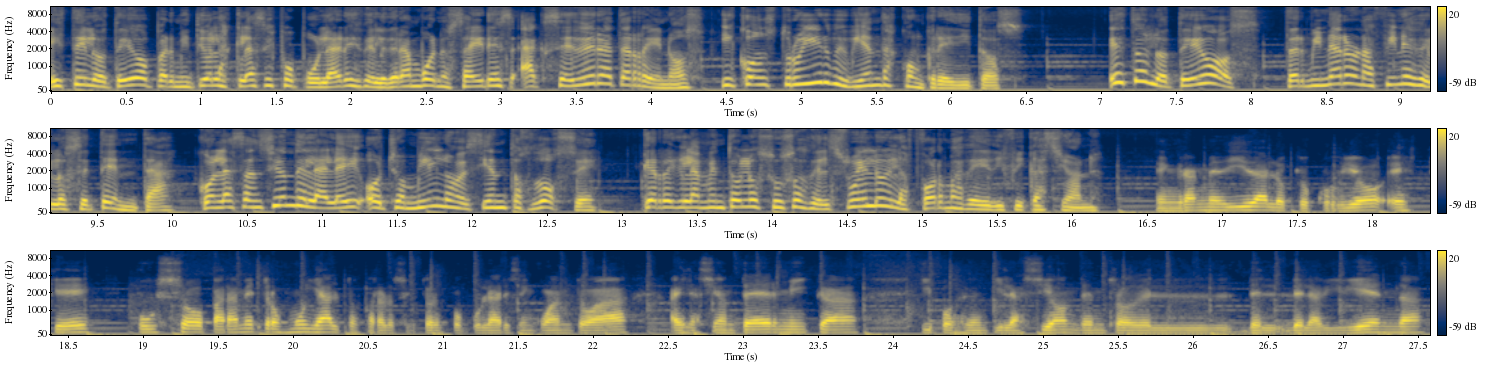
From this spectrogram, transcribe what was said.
este loteo permitió a las clases populares del Gran Buenos Aires acceder a terrenos y construir viviendas con créditos. Estos loteos terminaron a fines de los 70 con la sanción de la Ley 8912, que reglamentó los usos del suelo y las formas de edificación. En gran medida lo que ocurrió es que puso parámetros muy altos para los sectores populares en cuanto a aislación térmica, tipos de ventilación dentro de la vivienda,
